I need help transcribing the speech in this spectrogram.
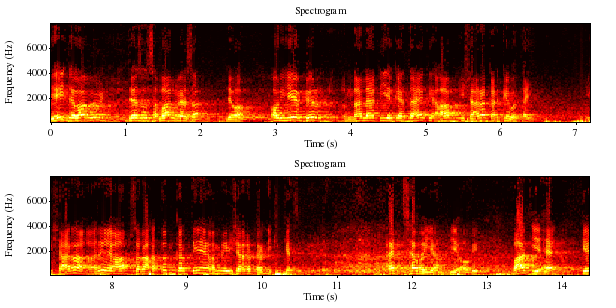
یہی جواب جیسا سوال ویسا جواب۔ اور یہ پھر نالائق یہ کہتا ہے کہ آپ اشارہ کر کے بتائیے اشارہ، ارے آپ سراہتن کرتے ہیں، ہمیں اشارہ کرنے کی کیسے؟ اچھا بھیا، یہ ہوگی بات یہ ہے کہ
